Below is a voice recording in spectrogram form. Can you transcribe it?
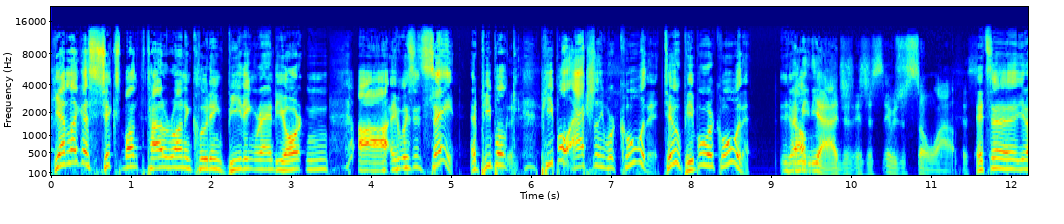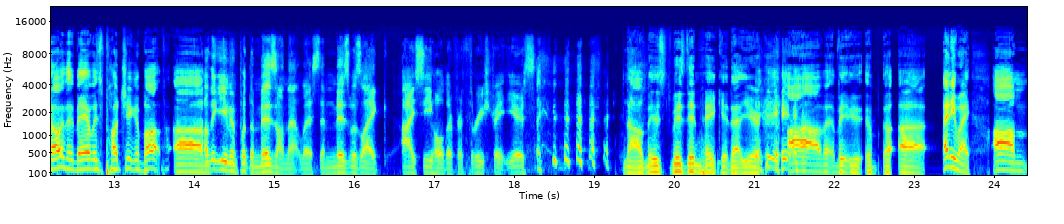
He had like a six month title run, including beating Randy Orton. Uh, it was insane, and people people actually were cool with it too. People were cool with it. You know? I mean, yeah, I just it's just it was just so wild. It's- it's a you know the man was punching above. I Um, don't think he even put the Miz on that list, and Miz was like IC holder for three straight years. no, Miz, Miz didn't make it that year. um, but, uh, uh, anyway, um,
